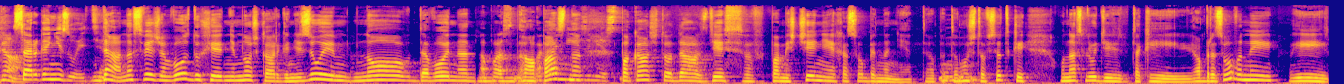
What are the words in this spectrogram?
да. соорганизуете? Да, на свежем воздухе немножко организуем, но довольно опасно. опасно. Пока, пока что, да, здесь в помещениях особенно нет, да, потому угу. что все-таки у нас люди такие образованные и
